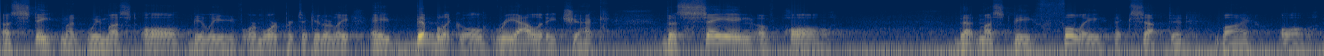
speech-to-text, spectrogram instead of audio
a statement we must all believe, or more particularly, a biblical reality check, the saying of Paul that must be fully accepted by all.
